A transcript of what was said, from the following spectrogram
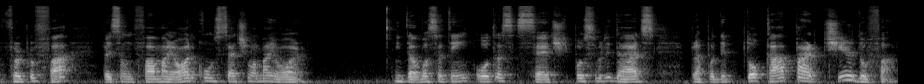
for para o Fá, vai ser um Fá maior com sétima maior. Então você tem outras sete possibilidades para poder tocar a partir do Fá.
